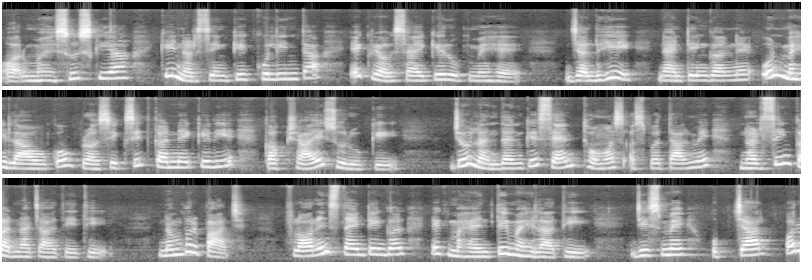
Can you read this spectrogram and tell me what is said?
और महसूस किया कि नर्सिंग की कुलीनता एक व्यवसाय के रूप में है। जल्द ही नाइटिंगल ने उन महिलाओं को प्रशिक्षित करने के लिए कक्षाएँ शुरू की, जो लंदन के सेंट थॉमस अस्पताल में नर्सिंग करना चाहती थी। नंबर पाँच फ्लोरेंस नाइटिंगल एक मेहनती महिला थी, जिसमें उपचार और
